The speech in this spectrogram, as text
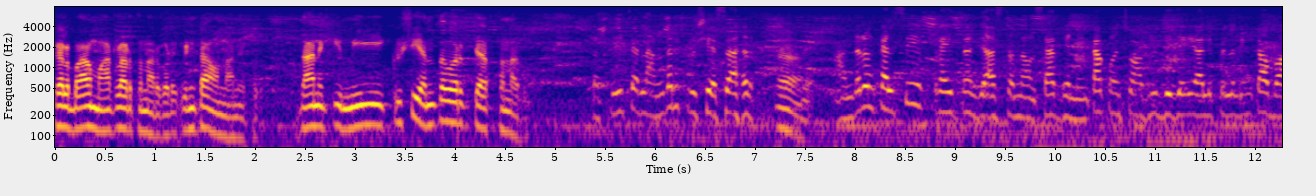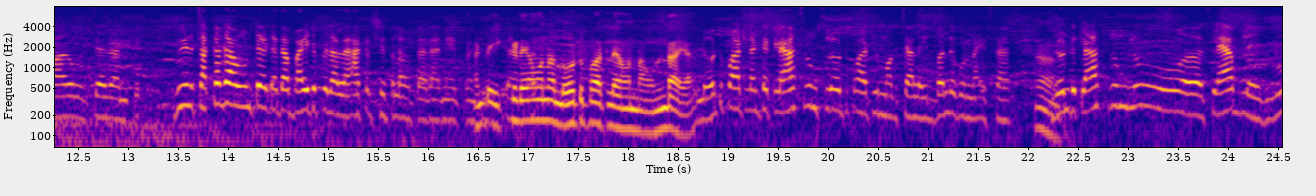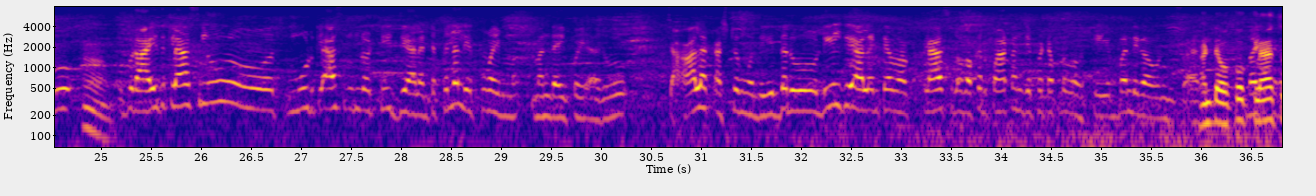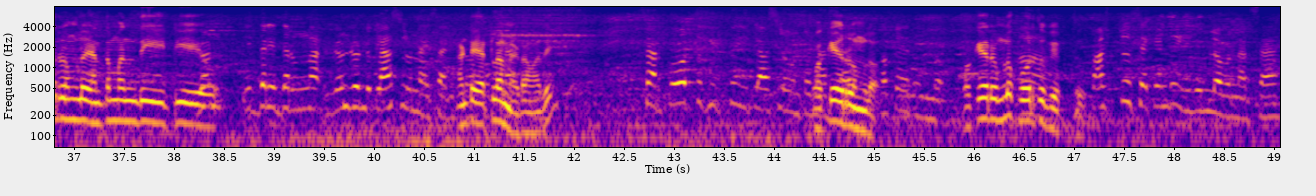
చాలా బాగా మాట్లాడుతున్నారు కూడా వింటా ఉన్నాను ఇప్పుడు. దానికి మీ కృషి ఎంతవరకు చేస్తున్నారు? సార్ టీచర్లు అందరూ కృషి సార్. అందరం కలిసి ప్రయత్నం చేస్తున్నాం సార్. దీన్ని ఇంకా కొంచెం అభివృద్ధి చేయాలి పిల్లలు ఇంకా బాగా వచ్చేదానికి. వీళ్ళు చక్కగా ఉంటే కదా బయట పిల్లలు ఆకర్షితులు అవుతారు అనేటువంటి అంటే ఇక్కడ ఏమన్నా లోటుపాట్లు ఏమన్నా ఉన్నాయా లోటుపాట్లు అంటే క్లాస్ రూమ్స్ లోటుపాట్లు మాకు చాలా ఇబ్బందిగా ఉన్నాయి సార్. రెండు క్లాస్ రూమ్లు స్లాబ్ లేదు ఇప్పుడు ఐదు క్లాసులు మూడు క్లాస్ రూమ్లో టీచ్ చేయాలంటే పిల్లలు ఎక్కువ మంది అయిపోయారు. చాలా కష్టంగా ఉంది. ఇద్దరు డీల్ చేయాలంటే ఒక క్లాస్లో ఒకరు పాఠం చెప్పేటప్పుడు ఒకటి ఇబ్బందిగా ఉంది సార్. అంటే ఒక్కొక్క క్లాస్ రూమ్లో ఎంతమంది ఇద్దరు ఇద్దరు ఉన్న రెండు రెండు క్లాసులు ఉన్నాయి సార్. అంటే ఎట్లా మేడం అది? సార్ ఫోర్త్ ఫిఫ్త్ ఈ క్లాస్లో ఉంటారు ఒకే room లో? ఒకే రూమ్లో ఒకే రూమ్లో ఫోర్త్ ఫిఫ్త్? ఫస్ట్ సెకండ్ ఈ రూమ్లో ఉన్నారు సార్.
